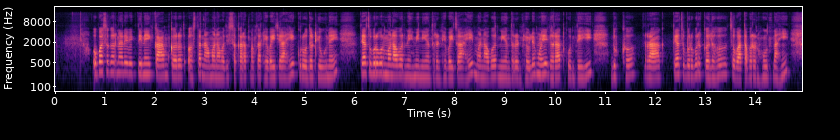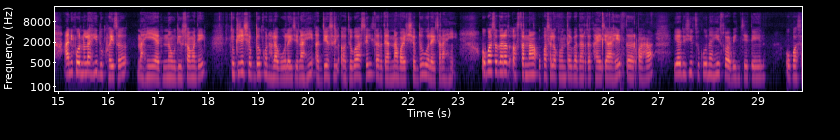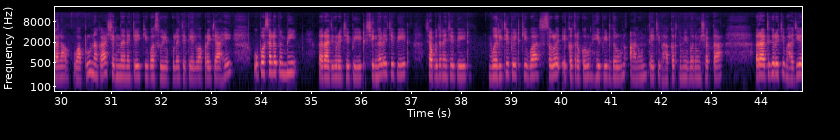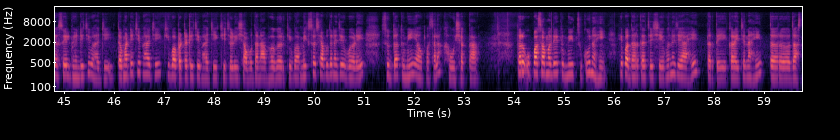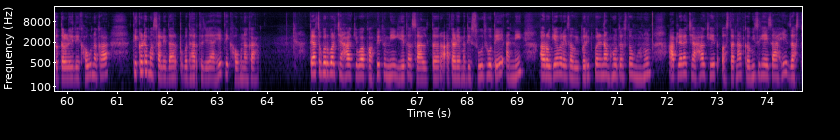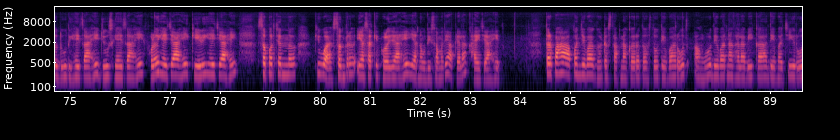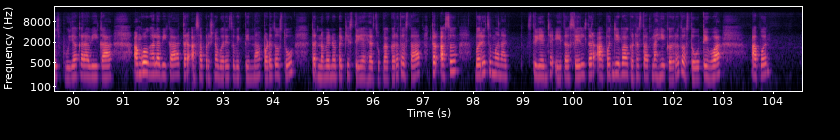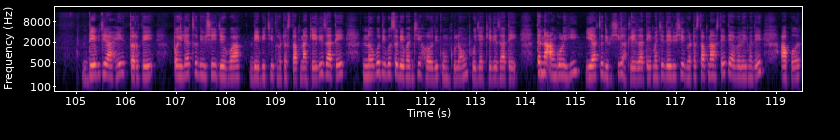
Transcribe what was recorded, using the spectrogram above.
उपास करणाऱ्या व्यक्तीने काम करत असताना मनामध्ये सकारात्मकता ठेवायची आहे क्रोध ठेवू नये. त्याचबरोबर मनावर नेहमी नियंत्रण ठेवायचं आहे. मनावर नियंत्रण ठेवल्यामुळे घरात कोणतेही दुःख राग त्याचबरोबर कलहचं वातावरण होत नाही आणि कोणालाही दुखायचं नाही या नऊ दिवसामध्ये. चुकीचे शब्द कोणाला बोलायचे नाही. आजी असेल आजोबा असेल तर त्यांना वाईट शब्द बोलायचा नाही. उपास धरत असताना उपासाला कोणताही पदार्थ खायचे आहेत तर पहा या दिवशी चुकूनही सोयाबीनचे तेल उपवासाला वापरू नका. शेंगदाण्याचे किंवा सूर्यफुलाचे तेल वापरायचे आहे. उपवासाला तुम्ही राजगिराचे पीठ शिंगाड्याचे पीठ साबुदाण्याचे पीठ वरीचे पीठ किंवा सगळं एकत्र करून हे पीठ दळून आणून त्याची भाकर तुम्ही बनवू शकता. राजगिराची भाजी असेल भेंडीची भाजी टमाट्याची भाजी किंवा बटाट्याची भाजी खिचडी साबुदाणा भगर किंवा मिक्स साबुदाण्याचे वडेसुद्धा तुम्ही या उपवासाला खाऊ शकता. तर उपासामध्ये तुम्ही चुकूनही हे पदार्थाचे सेवन जे आहे तर ते करायचे नाही. तर जास्त तळलेले खाऊ नका. तिखट मसालेदार पदार्थ जे आहे ते खाऊ नका. त्याचबरोबर चहा किंवा कॉफी तुम्ही घेत असाल तर आतड्यामध्ये सूज होते आणि आरोग्यावर याचा विपरीत परिणाम होत असतो. म्हणून आपल्याला चहा घेत असताना कमीच घ्यायचा आहे जास्त दूध घ्यायचं आहे ज्यूस घ्यायचा आहे फळं घ्यायचे आहे केळी घ्यायची आहे सफरचंद किंवा संत्र यासारखे फळं जे आहे या नऊ दिवसामध्ये आपल्याला खायचे आहेत. तर पहा आपण जेव्हा घटस्थापना करत असतो तेव्हा रोज आंघोळ देवांना घालावी का? देवाची रोज पूजा करावी का? आंघोळ घालावी का? तर असा प्रश्न बरेच व्यक्तींना पडत असतो. तर नव्याण्णव टक्के स्त्रिया ह्या चुका करत असतात. तर असं बरेच मनात स्त्रियांच्या येत असेल तर आपण जेव्हा घटस्थापना ही करत असतो तेव्हा आपण देव जे आहे तर ते पहिल्याच दिवशी जेव्हा देवीची घटस्थापना केली जाते नव दिवस देवांची हळदी कुंकू लावून पूजा केली जाते. त्यांना आंघोळही याच दिवशी घातली जाते. म्हणजे ज्या दिवशी घटस्थापना असते त्यावेळेमध्ये आपण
